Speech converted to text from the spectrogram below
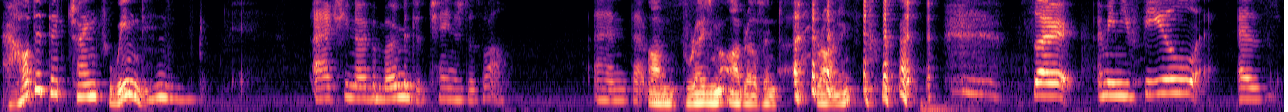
How did that change Wendy? Hmm. I actually know the moment it changed as well. And that I'm raising my eyebrows and frowning. So, I mean, you feel as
